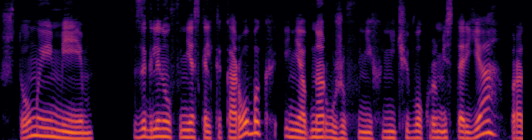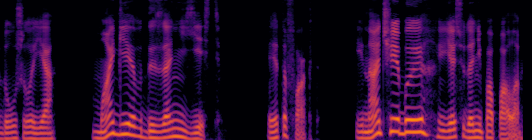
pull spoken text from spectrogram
что мы имеем? Заглянув в несколько коробок и не обнаружив в них ничего, кроме старья, продолжила я. Магия в дизайне есть. Это факт. Иначе бы я сюда не попала.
